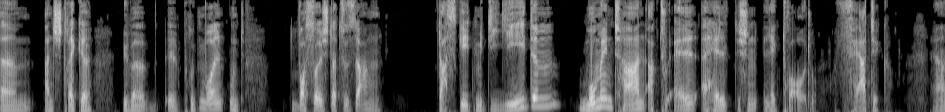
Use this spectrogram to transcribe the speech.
ähm, an Strecke überbrücken wollen. Und was soll ich dazu sagen? Das geht mit jedem momentan aktuell erhältlichen Elektroauto. Fertig. Ja.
